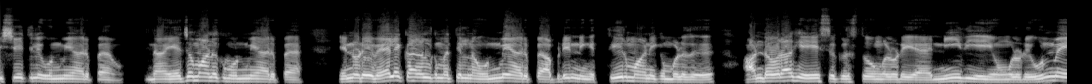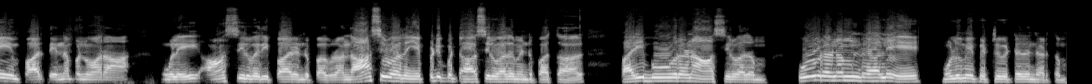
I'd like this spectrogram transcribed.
விஷயத்திலயும் உண்மையா இருப்பேன். நான் எஜமானுக்கும் உண்மையா இருப்பேன். என்னுடைய வேலைக்காரர்களுக்கு மத்தியில் நான் உண்மையா இருப்பேன் அப்படின்னு நீங்க தீர்மானிக்கும் பொழுது ஆண்டவராக இயேசு கிறிஸ்து உங்களுடைய நீதியையும் உங்களுடைய உண்மையையும் பார்த்து என்ன பண்ணுவாராம் உங்களை ஆசீர்வதிப்பார் என்று பார்க்கிறோம் அந்த ஆசீர்வாதம் எப்படிப்பட்ட ஆசீர்வாதம் என்று பார்த்தால் பரிபூரண ஆசீர்வாதம். பூரணம் என்றாலே முழுமை பெற்று விட்டது என்று அர்த்தம்.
